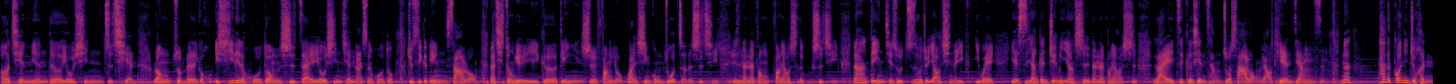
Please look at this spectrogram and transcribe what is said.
呃前年的游行之前，让准备了一个一系列的活动，是在游行前暖身活动，就是一个电影沙龙。那其中有一个电影是放有关性工作者的事情，也是男男芳芳疗师的事情。那电影结束之后，就邀请了一一位也是一样跟 Jamie 一样是男男方疗师来这个现场做沙龙聊天这样子。那他的观念就很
